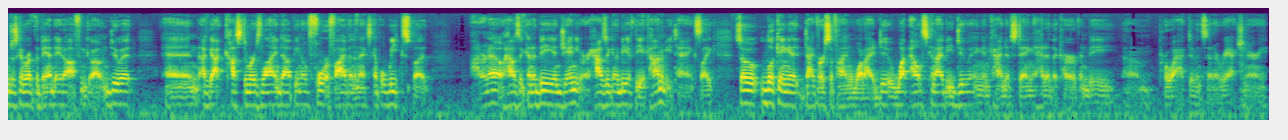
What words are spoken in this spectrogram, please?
I'm just going to rip the band-aid off and go out and do it. And I've got customers lined up, you know, four or five in the next couple weeks, but I don't know, how's it going to be in January? How's it going to be if the economy tanks? Like, so looking at diversifying what I do, what else can I be doing, and kind of staying ahead of the curve and be um, proactive instead of reactionary.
